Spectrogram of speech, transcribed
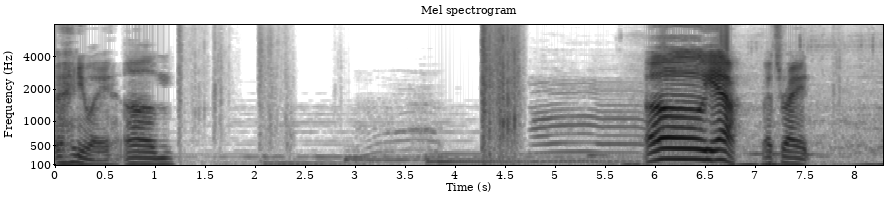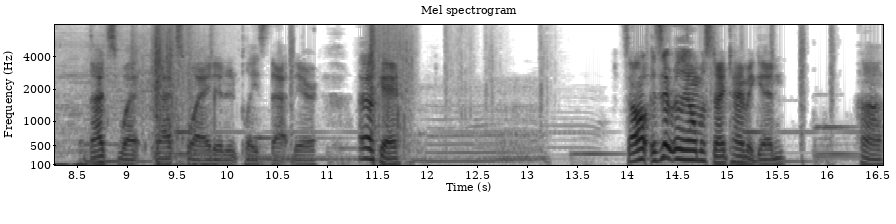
Anyway, um. Oh, yeah. That's right. That's what, that's why I didn't place that there. Okay. So, is it really almost nighttime again? Huh.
